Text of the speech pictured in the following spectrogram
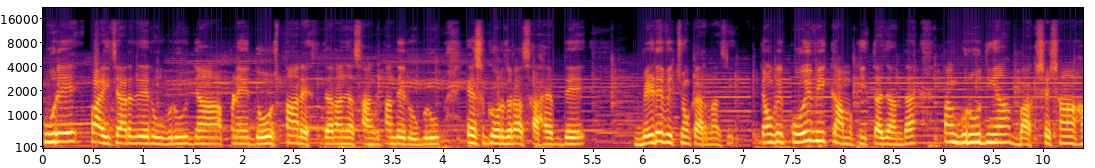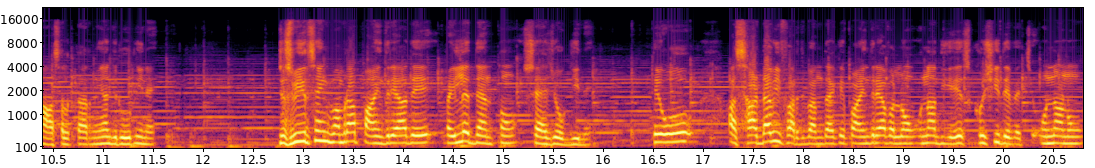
ਪੂਰੇ ਭਾਈਚਾਰੇ ਦੇ ਰੂਬਰੂ ਜਾਂ ਆਪਣੇ ਦੋਸਤਾਂ, ਰਿਸ਼ਤੇਦਾਰਾਂ ਜਾਂ ਸੰਗਤਾਂ ਦੇ ਰੂਬਰੂ ਇਸ ਗੁਰਦੁਆਰਾ ਸਾਹਿਬ ਦੇ ਵਿਹੜੇ ਵਿੱਚੋਂ ਕਰਨਾ ਸੀ। ਕਿਉਂਕਿ ਕੋਈ ਵੀ ਕੰਮ ਕੀਤਾ ਜਾਂਦਾ, ਤਾਂ ਗੁਰੂ ਦੀਆਂ ਬਖਸ਼ਿਸ਼ਾਂ ਹਾਸਲ ਕਰਨੀਆਂ ਜ਼ਰੂਰੀ ਨੇ। ਜਸਵੀਰ ਸਿੰਘ ਬਮਰਾ ਪੰਜ ਦਰਿਆ ਦੇ ਪਹਿਲੇ ਦਿਨ ਤੋਂ ਸਹਿਯੋਗੀ ਨੇ। ਤੇ ਉਹ ਸਾਡਾ ਵੀ ਫਰਜ਼ ਬਣਦਾ ਕਿ ਪੰਜ ਦਰਿਆ ਵੱਲੋਂ ਉਹਨਾਂ ਦੀ ਇਸ ਖੁਸ਼ੀ ਦੇ ਵਿੱਚ ਉਹਨਾਂ ਨੂੰ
